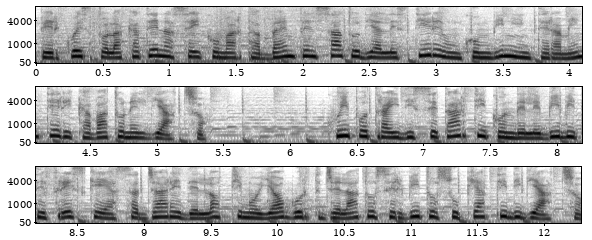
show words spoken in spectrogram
Per questo la catena Seiko Mart ha ben pensato di allestire un combini interamente ricavato nel ghiaccio. Qui potrai dissetarti con delle bibite fresche e assaggiare dell'ottimo yogurt gelato servito su piatti di ghiaccio,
